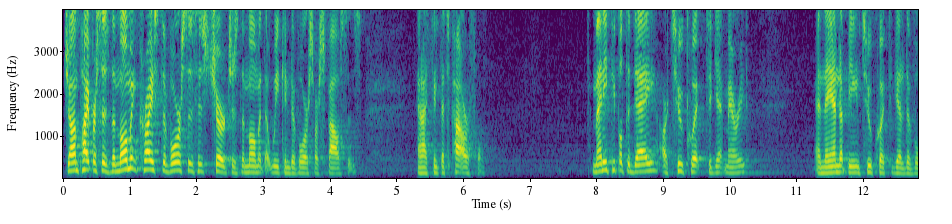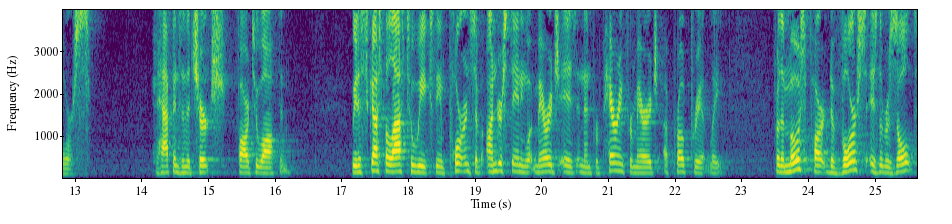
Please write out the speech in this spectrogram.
John Piper says the moment Christ divorces his church is the moment that we can divorce our spouses. And I think that's powerful. Many people today are too quick to get married, and they end up being too quick to get a divorce. It happens in the church far too often. We discussed the last two weeks the importance of understanding what marriage is and then preparing for marriage appropriately. For the most part, divorce is the result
